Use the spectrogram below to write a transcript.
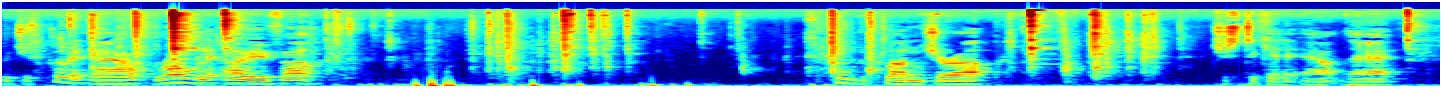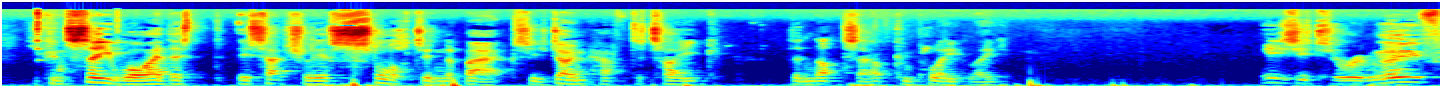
We just pull it out, roll it over, pull the plunger up just to get it out there. You can see why there's, it's actually a slot in the back so you don't have to take the nuts out completely. Easy to remove.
